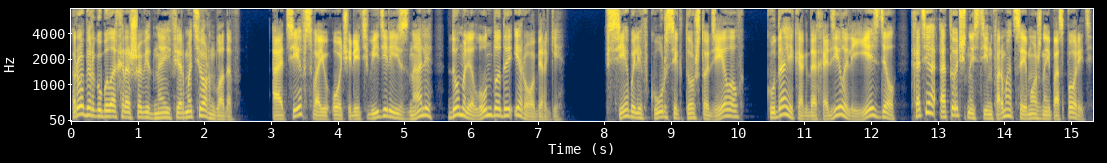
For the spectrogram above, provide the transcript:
Робергу была хорошо видна и ферма Тёрнбладов, а те, в свою очередь, видели и знали дом Лунблады и Роберги. Все были в курсе, кто что делал, куда и когда ходил или ездил, хотя о точности информации можно и поспорить.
